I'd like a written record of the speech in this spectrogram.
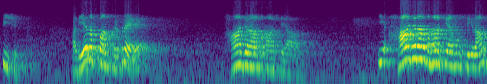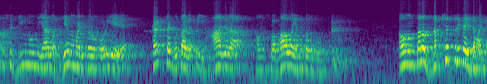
ಸ್ಪೀಷಿಸ್ ಅದೇನಪ್ಪ ಅಂತ ಹೇಳಿದ್ರೆ, ಹಾಜರ ಮಹಾಶಯ. ಈ ಹಾಜರ ಮಹಾಶಯ ಅನ್ನೋ ಶ್ರೀರಾಮಕೃಷ್ಣ ಜೀವನವನ್ನು ಯಾರು ಅಧ್ಯಯನ ಮಾಡಿದ್ದಾರೋ ಅವರಿಗೆ ಕರೆಕ್ಟಾಗಿ ಗೊತ್ತಾಗುತ್ತೆ ಈ ಹಾಜರ ಅವನ ಸ್ವಭಾವ ಎಂಥವನು ಅಂತ. ಅವನೊಂಥರ ನಕ್ಷತ್ರಿಕ ಇದ್ದ ಹಾಗೆ.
